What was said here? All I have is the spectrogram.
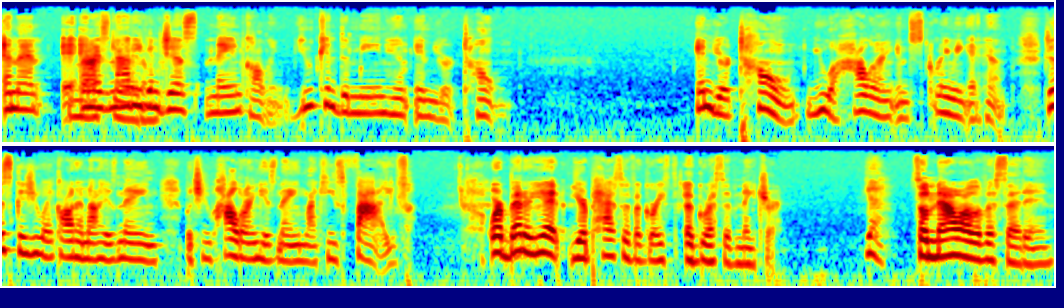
and then and it's not even just name calling. You can demean him in your tone. In your tone, you are hollering and screaming at him. Just because you ain't called him out his name, but you hollering his name like he's five. Or better yet, your passive aggressive nature. Yeah. So now all of a sudden,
